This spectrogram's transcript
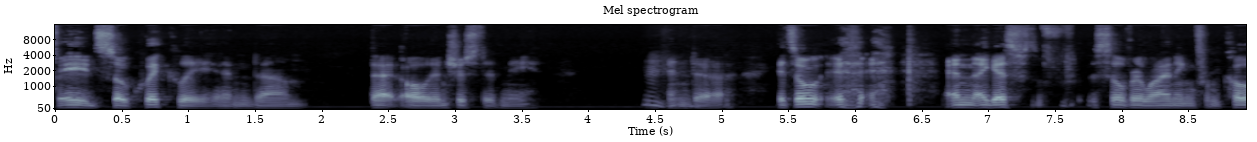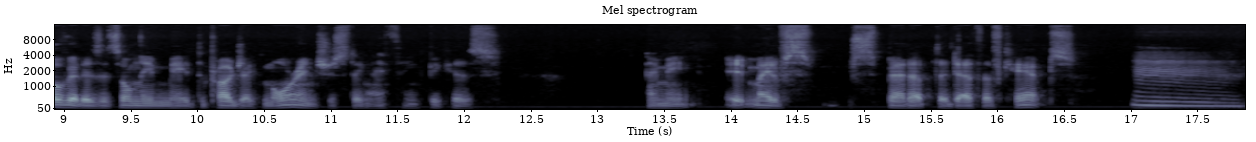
fades so quickly. And um, that all interested me. Mhm. and uh, it's and i guess the silver lining from covid is it's only made the project more interesting i think because i mean it might have sped up the death of camps Mm,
